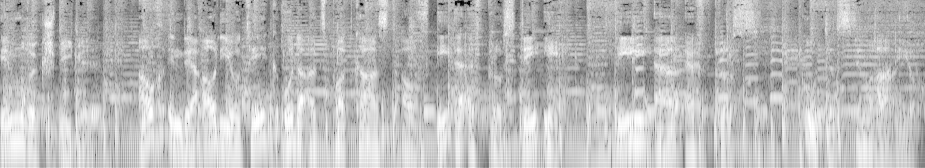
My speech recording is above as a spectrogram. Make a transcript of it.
Im Rückspiegel. Auch in der Audiothek oder als Podcast auf erfplus.de. ERF Plus. Gutes im Radio.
